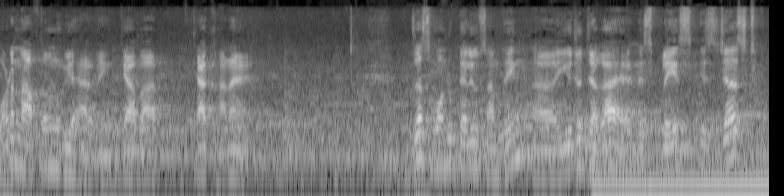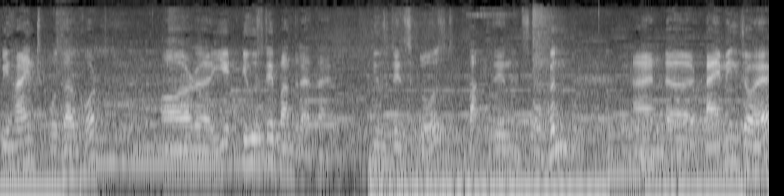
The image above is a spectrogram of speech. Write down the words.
what an afternoon we having क्या बात क्या खाना है? Just want to tell you something ये जो जगह है this place is just behind उदरकोट और uh, ये ट्यूसडे बंद रहता है। ट्यूसडे इज़ क्लोज बाकी दिन इट्स ओपन एंड टाइमिंग जो है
